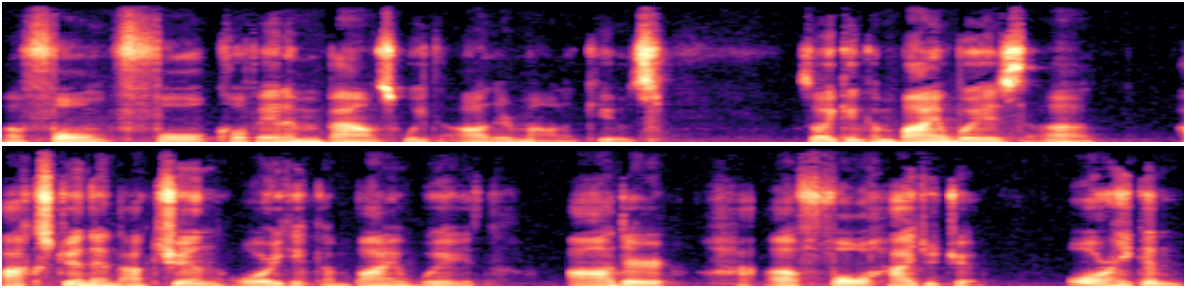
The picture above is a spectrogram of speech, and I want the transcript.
uh, form 4 covalent bonds with other molecules. So he can combine with uh, oxygen and oxygen, or he can combine with other uh, 4 hydrogen. Or he can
